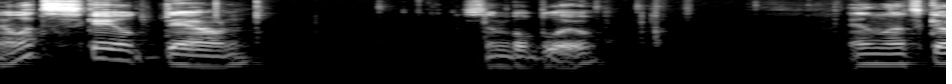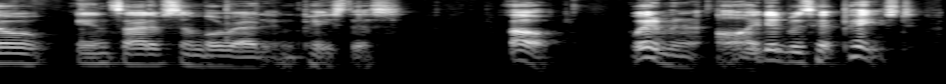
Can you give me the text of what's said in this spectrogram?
Now let's scale down symbol blue. And let's go inside of symbol red and paste this. Oh, wait a minute. All I did was hit paste.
